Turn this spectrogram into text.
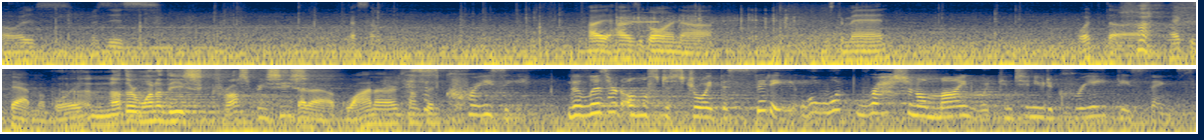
Oh, what is, what is this? Got something. How, how's it going, uh, Mr. Man? What the heck is that, my boy? Another one of these cross species? Is that a iguana or This is crazy. The lizard almost destroyed the city. Wh- What rational mind would continue to create these things?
